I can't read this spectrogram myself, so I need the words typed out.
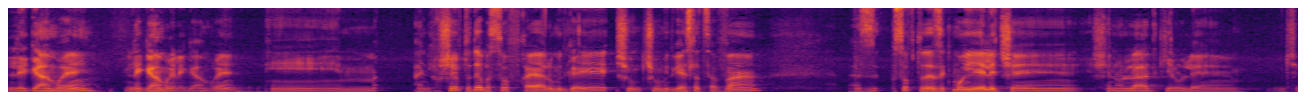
לגמרי, לגמרי, לגמרי. אני חושב, אתה יודע, בסוף חייל הוא מתגייס, כשהוא מתגייס לצבא, אז בסוף, אתה יודע, זה כמו ילד ש, שנולד, כאילו, ל, ש,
